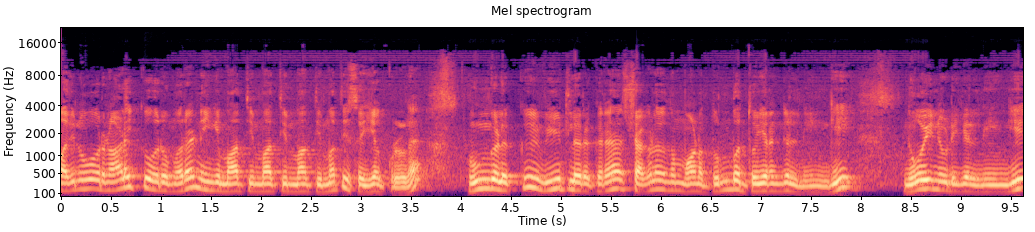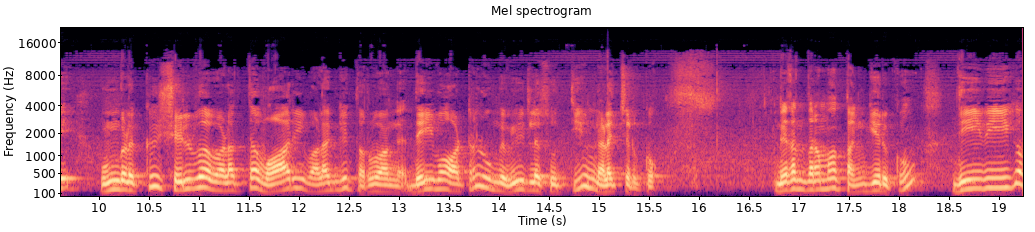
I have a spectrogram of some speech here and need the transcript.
பதினோரு நாளைக்கு ஒரு முறை நீங்கள் மாற்றி மாற்றி மாற்றி மாற்றி செய்யக்குள்ள உங்களுக்கு வீட்டில் இருக்கிற சகலவிதமான துன்ப துயரங்கள் நீங்கி நோய் நொடிகள் நீங்கி உங்களுக்கு செல்வ வளத்தை வாரி வழங்கி தருவாங்க. தெய்வ ஆற்றல் உங்கள் வீட்டில் சுற்றியும் நிலைச்சிருக்கும். நிரந்தரமாக தங்கியிருக்கும். தெய்வீக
